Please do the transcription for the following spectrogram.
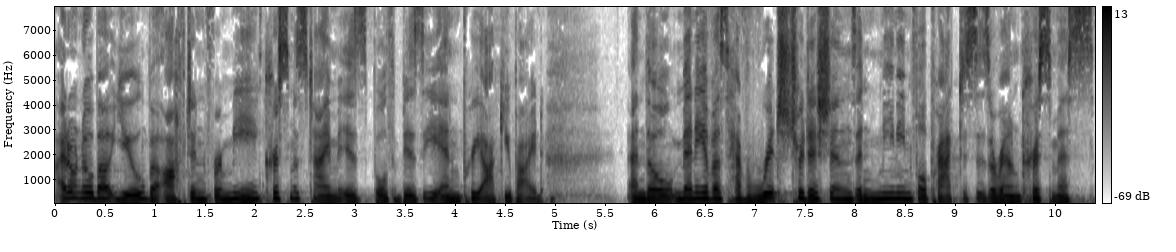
I don't know about you, but often for me, Christmas time is both busy and preoccupied. And though many of us have rich traditions and meaningful practices around Christmas,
